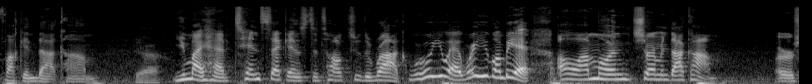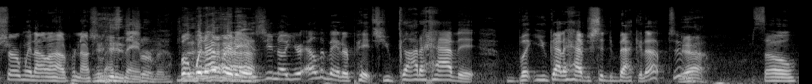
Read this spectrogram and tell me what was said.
fucking dot com Yeah. you might have 10 seconds to talk to the rock where are you at where are you gonna be at oh i'm on sherman.com or sherwin i don't know how to pronounce your last name Sherman. but whatever it is you know your elevator pitch you gotta have it but you gotta have the shit to back it up too Yeah. so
